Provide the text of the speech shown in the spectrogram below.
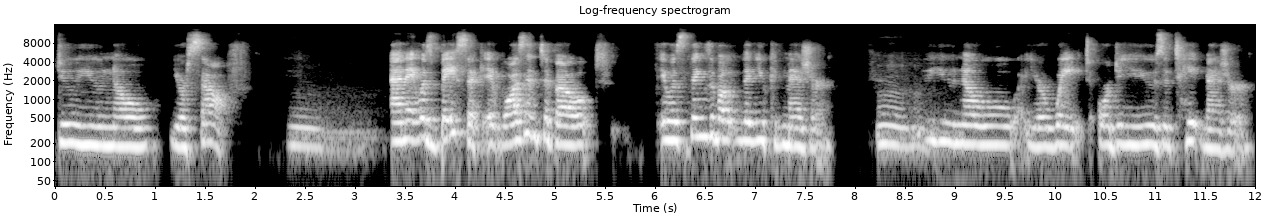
do you know yourself? Mm. And it was basic. It wasn't about, it was things about that you could measure. Mm-hmm. Do you know your weight or do you use a tape measure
